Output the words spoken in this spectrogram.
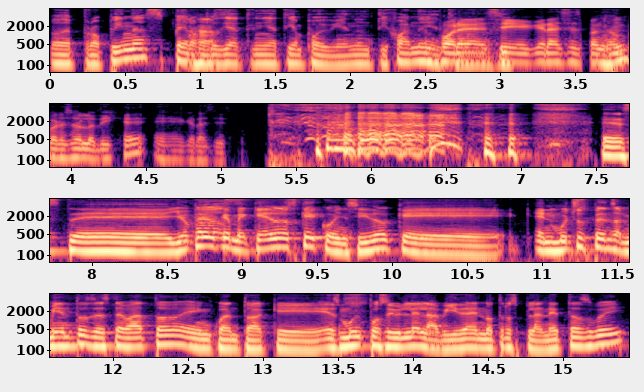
lo de propinas, pero Ajá. pues ya tenía tiempo viviendo en Tijuana. Y en Por, Tijuana, eh, sí, gracias, Panzón, por eso lo dije. Eh, gracias. este, yo creo que me quedo es que coincido que en muchos pensamientos de este vato en cuanto a que es muy posible la vida en otros planetas, güey.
